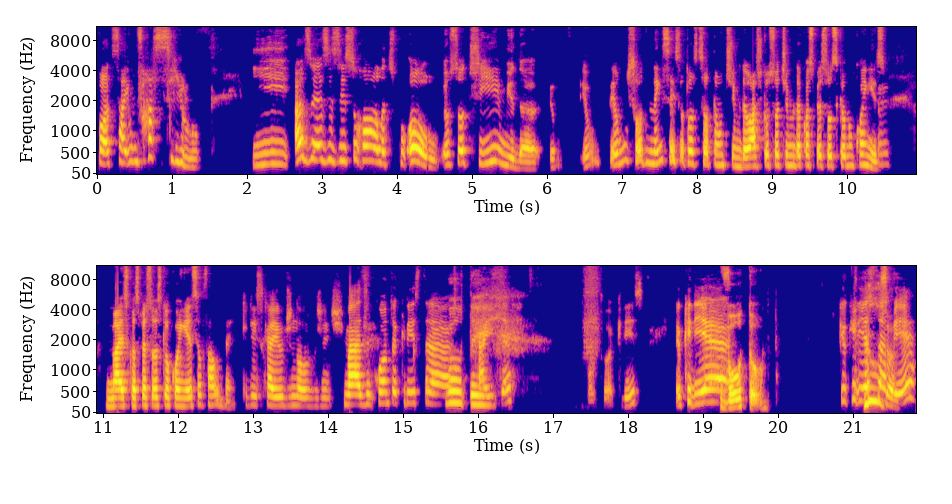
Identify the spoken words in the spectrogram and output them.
pode sair um vacilo. E às vezes isso rola, tipo, ou eu sou tímida. Eu, eu, eu não sou, nem sei se eu tô, sou tão tímida. Eu acho que eu sou tímida com as pessoas que eu não conheço. É. Mas com as pessoas que eu conheço, eu falo bem. Cris caiu de novo, gente. Mas enquanto a Cris tá Voltei. caída, voltou a Cris, eu queria Voltou. O que eu queria Loser. saber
